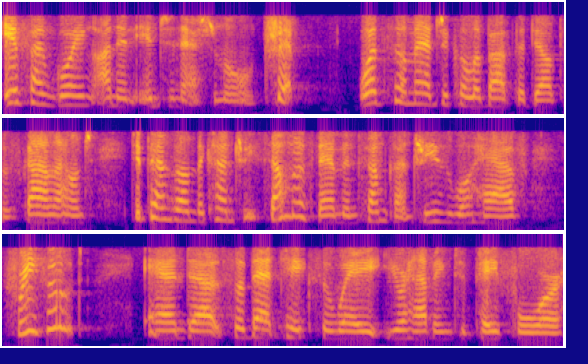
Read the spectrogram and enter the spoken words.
if I'm going on an international trip. What's so magical about the Delta Sky Lounge depends on the country. Some of them in some countries will have free food, and uh, so that takes away your having to pay for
